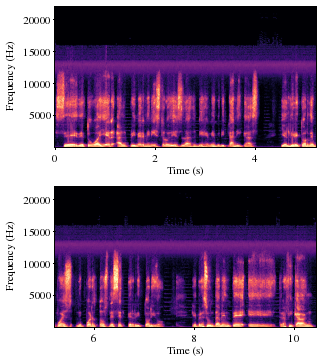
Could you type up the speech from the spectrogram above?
se detuvo ayer al primer ministro de Islas Vírgenes Británicas y el director de, pues, de puertos de ese territorio, que presuntamente eh, traficaban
